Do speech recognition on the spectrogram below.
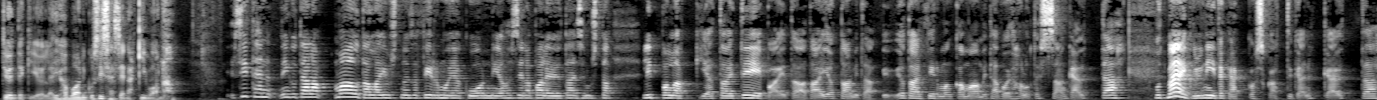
työntekijöille ihan vaan niin kuin sisäisenä kivana? Sittenhän niin kuin täällä Maltalla just noita firmoja kun on, niin onhan siellä paljon jotain semmoista lippalakkia tai teepaitaa tai jotain, mitä, jotain firman kamaa, mitä voi halutessaan käyttää. Mutta mä en kyllä niitäkään koskaan tykännyt käyttää.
